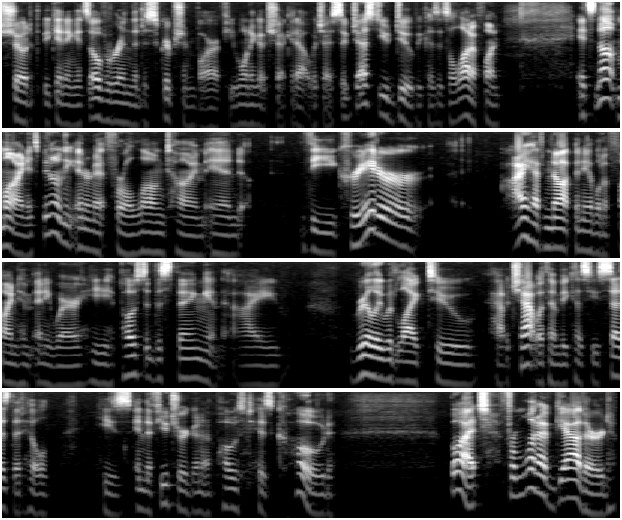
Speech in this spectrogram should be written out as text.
showed at the beginning. It's over in the description bar if you want to go check it out, which I suggest you do because it's a lot of fun. It's not mine. It's been on the internet for a long time, and the creator, I have not been able to find him anywhere. He posted this thing, and I really would like to have a chat with him because he says that he'll he's in the future going to post his code. But from what I've gathered,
